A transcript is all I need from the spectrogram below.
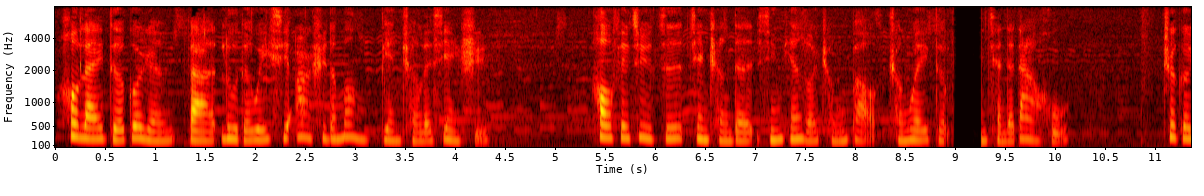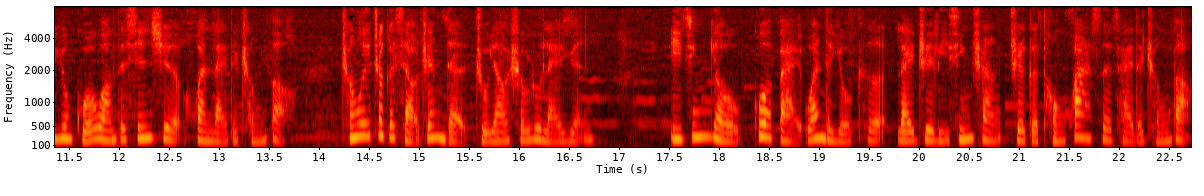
后来德国人把路德维希二世的梦变成了现实，耗费巨资建成的新天鹅城堡成为德前的大户。这个用国王的鲜血换来的城堡，成为这个小镇的主要收入来源。已经有过百万的游客来这里欣赏这个童话色彩的城堡，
